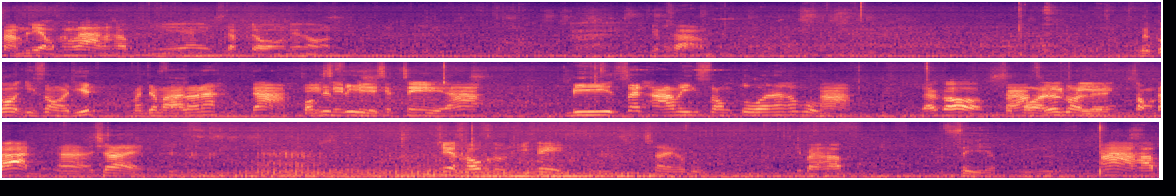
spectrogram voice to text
สามเหลี่ยมข้างล่างนะครับ นี่จับจองแน่นอนเก็บสามแล้วก็อีก2อาทิตย์มันจะมาแล้วนะด่าบล็อกสิบ14สี่สิบสี่นะฮะ มี ZR มาอีก2ตัวนะครับผมอ่าแล้วก็สปอยไว้ก่อนเลยสองด้าน อ่าใช่ชื่อเขาคือคิเต้ใช่ครับผมกี่ใบครับสี่ครับอืมห้าครับ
